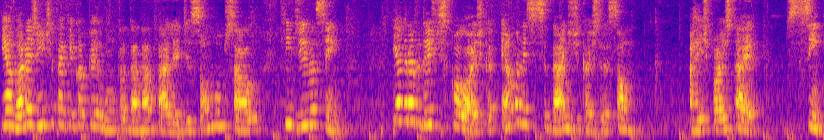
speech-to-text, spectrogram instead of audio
E agora a gente está aqui com a pergunta da Natália de São Gonçalo, que diz assim: E a gravidez psicológica é uma necessidade de castração? A resposta é sim.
